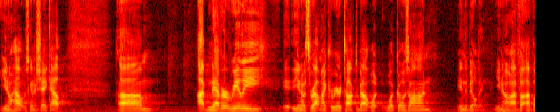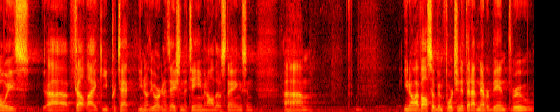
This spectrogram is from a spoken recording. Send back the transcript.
you know, how it was going to shake out. Um, I've never really, you know, throughout my career talked about what, what goes on in the building. You know, I've, I've always uh, felt like you protect, you know, the organization, the team, and all those things. And, um, you know, I've also been fortunate that I've never been through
